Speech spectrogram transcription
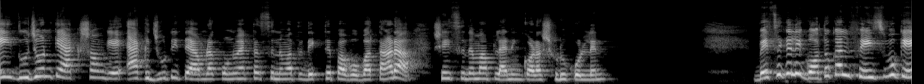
এই দুজনকে একসঙ্গে এক জুটিতে আমরা কোনো একটা সিনেমাতে দেখতে পাবো বা তারা সেই সিনেমা প্ল্যানিং করা শুরু করলেন। বেসিক্যালি গতকাল ফেসবুকে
